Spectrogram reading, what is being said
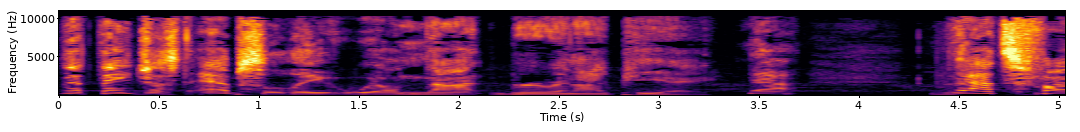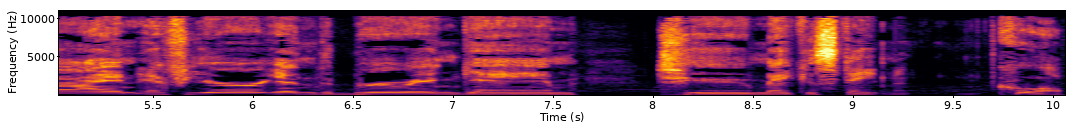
that they just absolutely will not brew an IPA. Now, that's fine if you're in the brewing game to make a statement. Cool.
